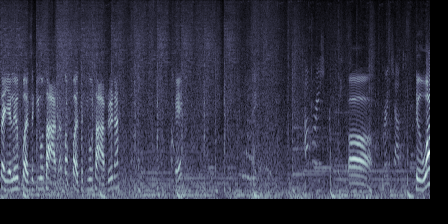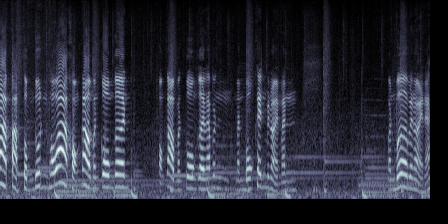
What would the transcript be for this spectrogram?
แต่อย่าลืมเปิดสกิลสามนะต้องเปิดสกิลสามด้วยนะโอเค ก็ Great job, Descendant. ถือว่าปรับสมดุล เพราะว่าของเก่ามันโกงเกิน ของเก่ามันโกงเกินครับ มันมันโบกเค้นไปหน่อยมัน มันเวอร์ไปหน่อยนะ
